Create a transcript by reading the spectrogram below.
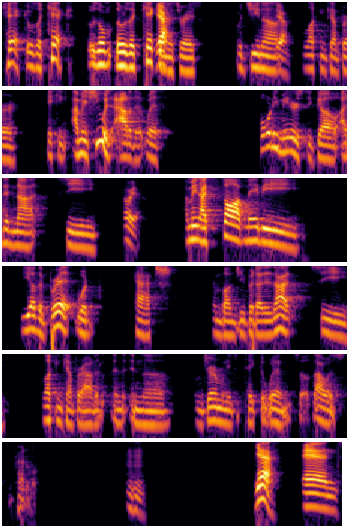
kick. It was a kick. It was a, there was a kick Yeah. in this race with Gina Yeah. Luckenkemper kicking. I mean, she was out of it with 40 meters to go. I did not see. Oh, yeah. I mean, I thought maybe the other Brit would catch Mbunji, but I did not see Luckenkemper out in in the from Germany to take the win. So that was incredible. Yeah, and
